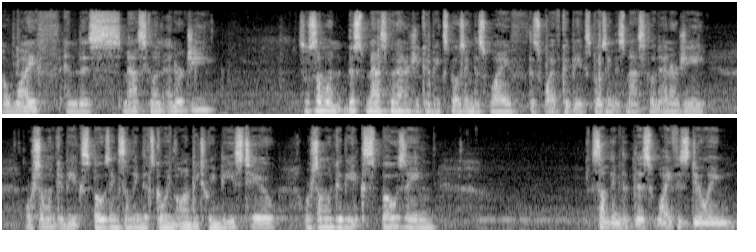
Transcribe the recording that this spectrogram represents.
A wife and this masculine energy so someone, this masculine energy could be exposing this wife, this wife could be exposing this masculine energy, or someone could be exposing something that's going on between these two, or someone could be exposing something that this wife is doing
